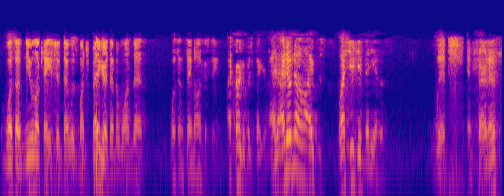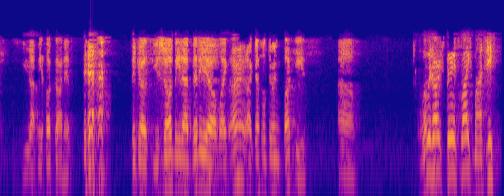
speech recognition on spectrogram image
was a new location that was much bigger than the one that was in St. Augustine. I heard it was bigger. I, I don't know. I just watch YouTube videos. Which, in fairness, you got me hooked on it because you showed me that video. I'm like, all right, I guess we're doing Buc-ee's. Um, what was our experience like, Monty?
